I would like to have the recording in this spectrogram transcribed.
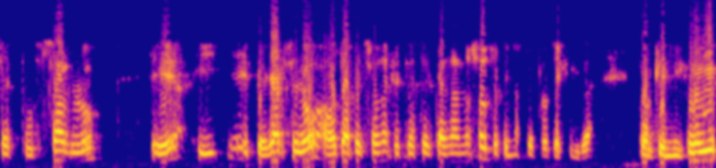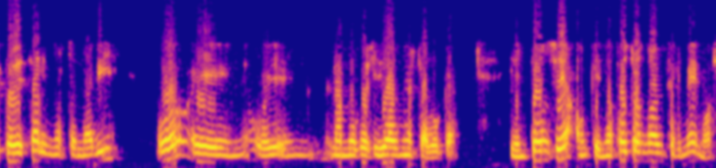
expulsarlo eh, y eh, pegárselo a otra persona que esté cercana a nosotros, que no esté protegida porque el microbio puede estar en nuestra nariz o en, la mucosidad de nuestra boca. entonces, aunque nosotros no enfermemos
